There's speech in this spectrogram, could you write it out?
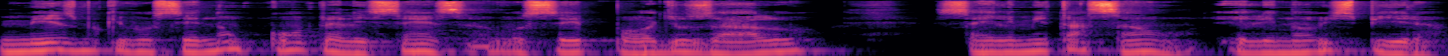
Mesmo que você não compre a licença, você pode usá-lo sem limitação, ele não expira.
